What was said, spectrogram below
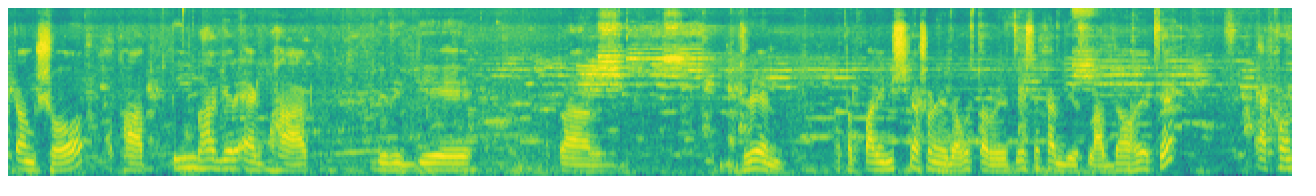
একাংশ অর্থাৎ তিন ভাগের এক ভাগ দিক দিয়ে তার ড্রেন অর্থাৎ পানি নিষ্কাশনের ব্যবস্থা রয়েছে, সেখান দিয়ে স্ল্যাব দেওয়া হয়েছে। এখন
